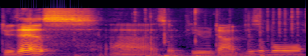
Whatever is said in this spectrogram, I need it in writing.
do this. Uh, so view.visible.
